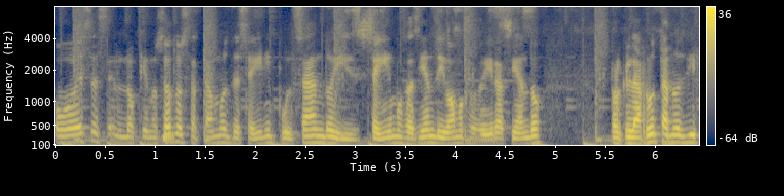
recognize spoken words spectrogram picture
o eso es lo que nosotros tratamos de seguir impulsando y seguimos haciendo y vamos a seguir haciendo, porque la ruta no es,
